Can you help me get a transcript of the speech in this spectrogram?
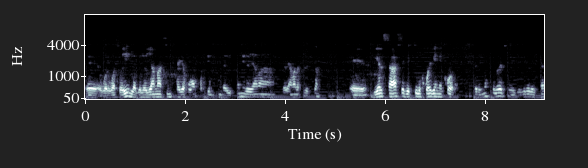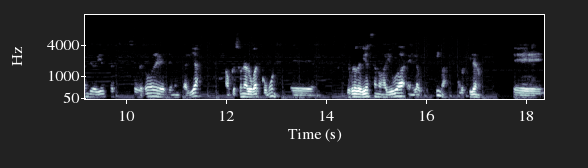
Eh, o el Guaso Isla, que lo llama sin que haya jugado un partido en segunda división y lo llama, lo llama la selección. Eh, Bielsa hace que Chile juegue mejor, pero no solo eso, yo creo que el cambio de Bielsa es sobre todo de, mentalidad, aunque suene a lugar común. Eh, yo creo que Bielsa nos ayuda en la autoestima a los chilenos. Eh,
